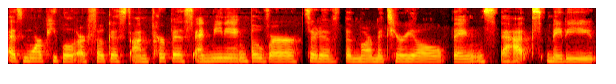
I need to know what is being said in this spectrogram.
as more people are focused on purpose and meaning over sort of the more material things that maybe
